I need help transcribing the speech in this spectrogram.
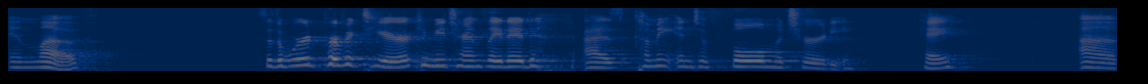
in love. So the word perfect here can be translated as coming into full maturity. Okay? Um,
